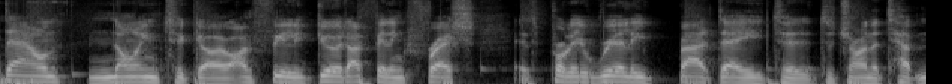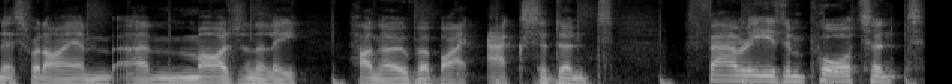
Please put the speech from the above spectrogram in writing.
down, nine to go. I'm feeling good. I'm feeling fresh. It's probably a really bad day to, to try and attempt this when I am uh, marginally hungover by accident. Family is important,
